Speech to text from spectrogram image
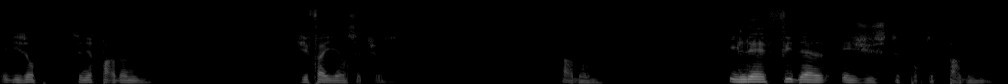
Et disons, Seigneur, pardonne-moi. J'ai failli en cette chose Il est fidèle et juste pour te pardonner.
